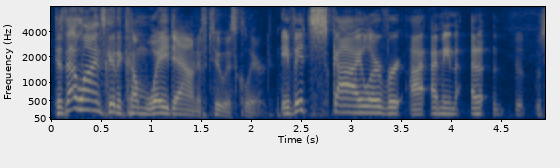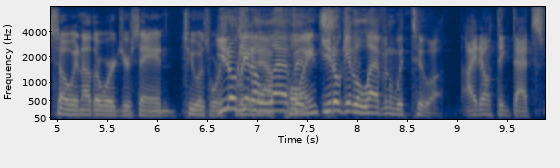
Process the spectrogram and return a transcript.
because that line's going to come way down if Tua is cleared. If it's Skylar, ver- I, I mean, uh, so in other words, you're saying Tua's worth You don't three get and a half eleven. points. You don't get eleven with Tua. I don't think that's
